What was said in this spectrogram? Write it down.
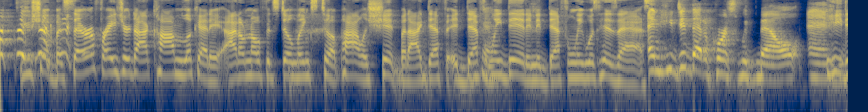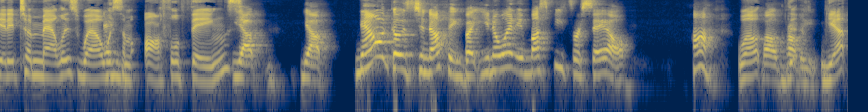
you should, but sarahfraser.com, look at it. I don't know if it still links to a pile of shit, but I def it definitely okay. did, and it definitely was his ass. And he did that, of course, with Mel. And he did it to Mel as well with some awful things. Yep. Yep. Now it goes to nothing, but you know what? It must be for sale. Huh. Well, well, probably. Th- yep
